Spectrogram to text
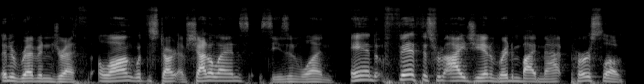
in Revendreth, along with the start of Shadowlands Season 1. And fifth is from IGN, written by Matt Purslow.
